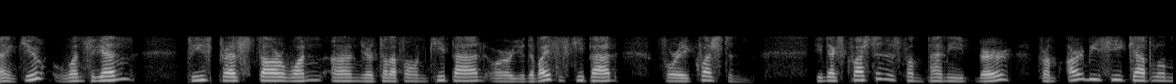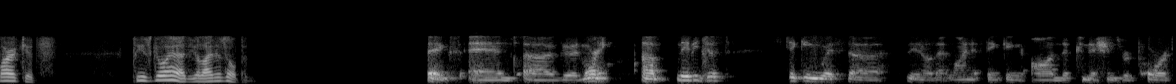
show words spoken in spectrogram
Thank you. Once again, please press star one on your telephone keypad or your device's keypad for a question. The next question is from Pammi Bir from RBC Capital Markets. Please go ahead. Your line is open. Thanks, and uh, good morning. Um, maybe just sticking with, uh, you know, that line of thinking on the commission's report.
